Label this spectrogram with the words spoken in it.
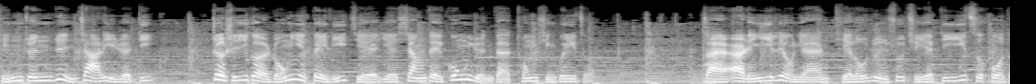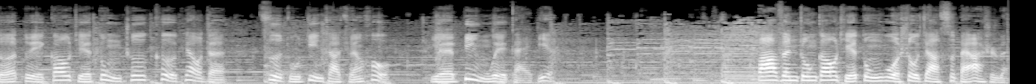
平均运价率越低。这是一个容易被理解也相对公允的通行规则。在2016年，铁路运输企业第一次获得对高铁动车客票的自主定价权后。也并未改变。八分钟高铁动卧售价四百二十元，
